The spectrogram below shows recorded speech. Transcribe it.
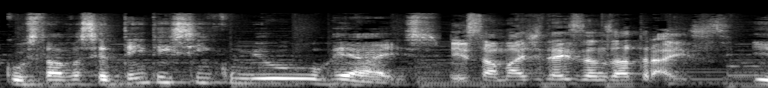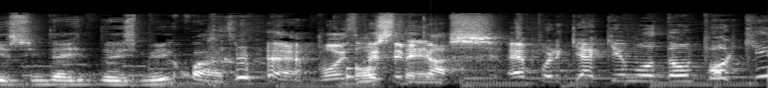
custava 75 mil reais. Isso há mais de 10 anos atrás. Isso, em 2004. É, bom especificar. É porque aqui mudou um pouquinho.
